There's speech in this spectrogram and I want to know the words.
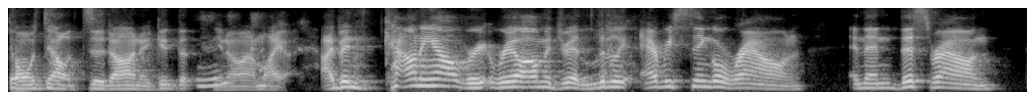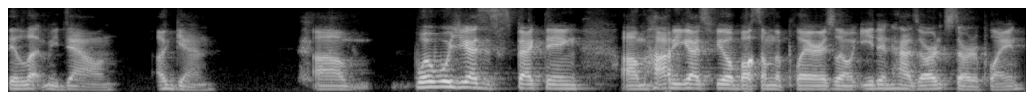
don't doubt Zidane and get the, you know, I'm like, I've been counting out Real Madrid literally every single round, and then this round they let me down again. Um, what were you guys expecting? Um, how do you guys feel about some of the players? So Eden Hazard started playing,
